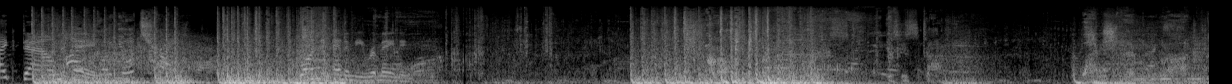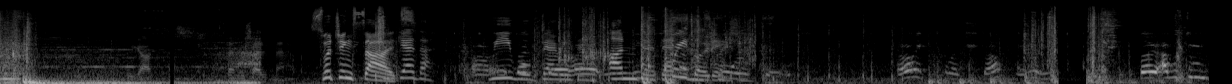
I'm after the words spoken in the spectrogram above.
Spike down A. Your trail. One enemy remaining. It is done. Watch them run. We got this. Defender-sided map. Switching sides. Together, we will bury them under their Reloading. I like clutch stuff, really. But I was doing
